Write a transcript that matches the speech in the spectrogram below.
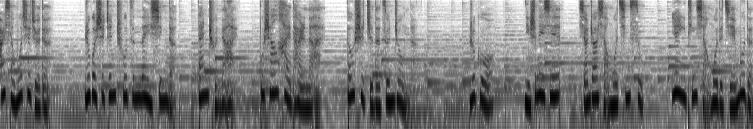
而小莫却觉得，如果是真出自内心的、单纯的爱，不伤害他人的爱，都是值得尊重的。如果你是那些。想找小莫倾诉，愿意听小莫的节目的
